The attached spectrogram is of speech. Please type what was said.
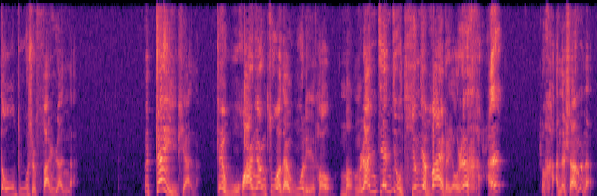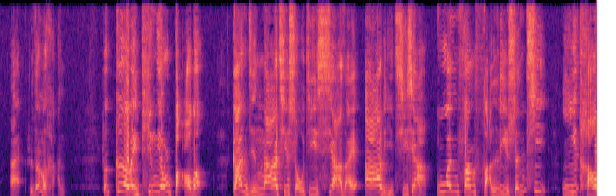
都不是凡人呐。那这一天呢，这五花娘坐在屋里头，猛然间就听见外边有人喊，说喊的什么呢？哎，是这么喊，说各位听友宝宝，赶紧拿起手机下载阿里旗下官方返利神器一淘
